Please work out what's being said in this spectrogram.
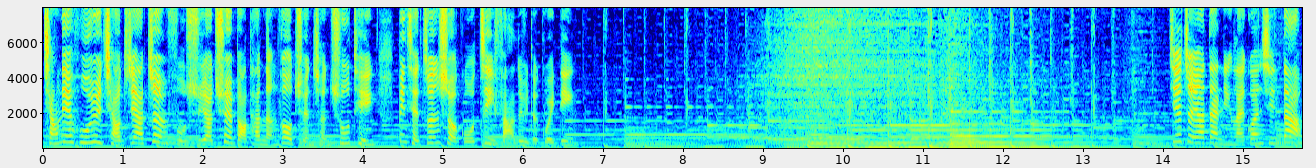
强烈呼吁乔治亚政府需要确保他能够全程出庭，并且遵守国际法律的规定。接着要带您来关心到，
